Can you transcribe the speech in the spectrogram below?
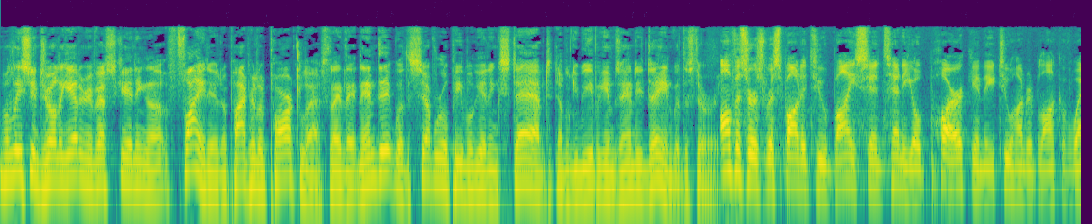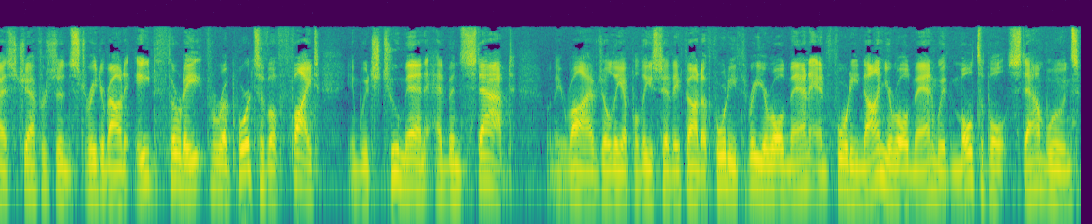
Police in Joliet are investigating a fight at a popular park last night that ended with several people getting stabbed. WBBM's Andy Dahn with the story. Officers responded to Bicentennial Park in the 200 block of West Jefferson Street around 8:30 for reports of a fight in which two men had been stabbed. When they arrived, Joliet police say they found a 43-year-old man and 49-year-old man with multiple stab wounds.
